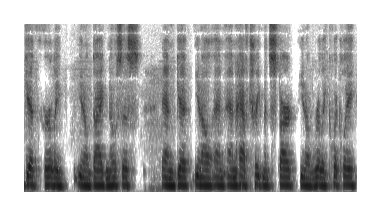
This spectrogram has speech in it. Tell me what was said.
get early, you know, diagnosis and get, you know, and and have treatment start, you know, really quickly,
